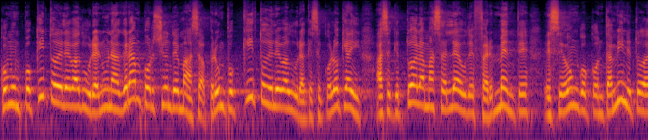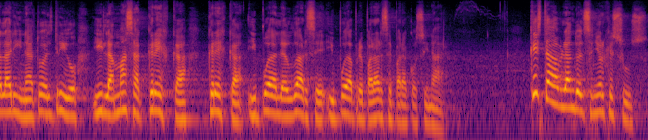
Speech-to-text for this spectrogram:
como un poquito de levadura en una gran porción de masa, pero un poquito de levadura que se coloque ahí hace que toda la masa leude, fermente, ese hongo contamine toda la harina, todo el trigo y la masa crezca, crezca y pueda leudarse y pueda prepararse para cocinar. ¿Qué está hablando el Señor Jesús?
